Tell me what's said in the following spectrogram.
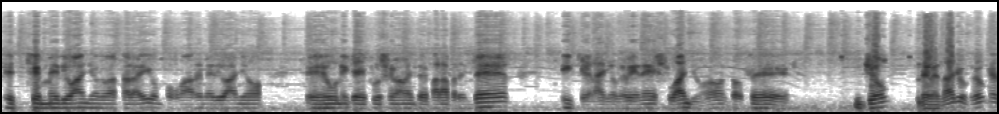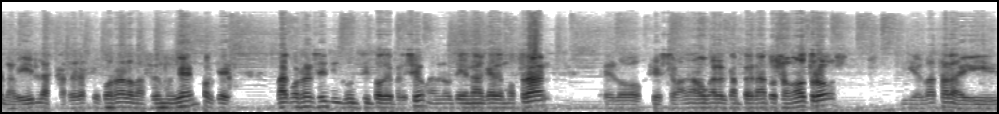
este medio año que va a estar ahí, un poco más de medio año, es única y exclusivamente para aprender y que el año que viene es su año, ¿no? Entonces, yo, de verdad, yo creo que David las carreras que corra las va a hacer muy bien porque va a correr sin ningún tipo de presión, él no tiene nada que demostrar, eh, los que se van a jugar el campeonato son otros y él va a estar ahí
